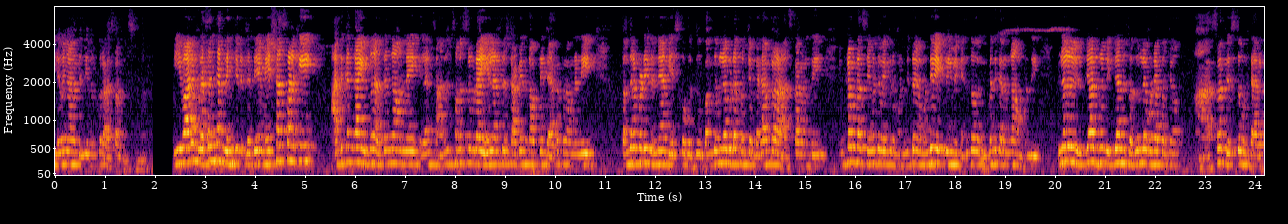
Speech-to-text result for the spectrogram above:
ఇరవై నాలుగు తేదీ వరకు రాష్ట్రాలు తీసుకుందాం. ఈ వారం గ్రసంఖ్య గ్రహించినట్లయితే మేషరాశి వాళ్ళకి ఆర్థికంగా ఇబ్బంది అధికంగా ఉన్నాయి. ఇలాంటి సాధారణ సమస్యలు కూడా ఏ లాంటి స్టార్ట్ అయింది కాబట్టి జాగ్రత్తగా ఉండండి. తొందరపడి నిర్ణయాలు చేసుకోవద్దు బంధువుల్లో కూడా కొంచెం గ్రహాల ఆస్కారం ఉంది. ఇంట్లో కూడా శ్రీమతి వైఖరి మొండిత మొండి వైఖరి మీకు ఎంతో ఇబ్బందికరంగా ఉంటుంది. పిల్లలు విద్యార్థులు విద్యార్థులు చదువుల్లో కూడా కొంచెం అశ్రద్ధ తెస్తూ ఉంటారు.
